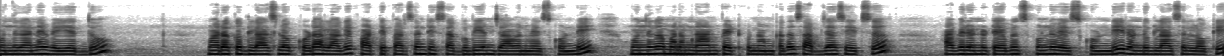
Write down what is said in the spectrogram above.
ముందుగానే వేయద్దు. మరొక గ్లాస్లోకి కూడా అలాగే ఫార్టీ పర్సెంట్ ఈ సగ్గుబియ్యం జావను వేసుకోండి. ముందుగా మనం నానపెట్టుకున్నాం కదా సబ్జా సీడ్స్ అవి రెండు టేబుల్ స్పూన్లు వేసుకోండి రెండు గ్లాసుల్లోకి.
